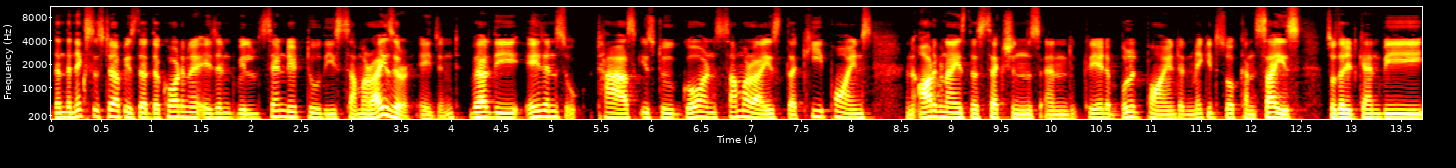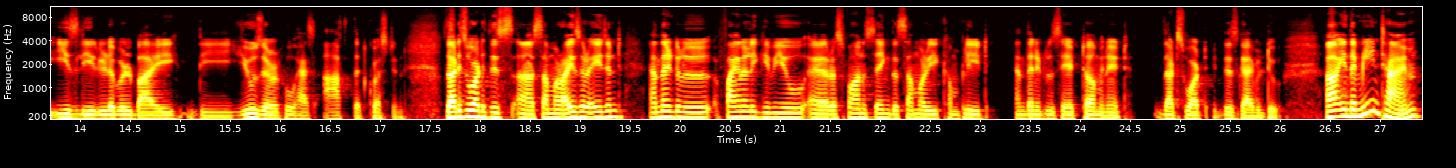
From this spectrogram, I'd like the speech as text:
then the next step is that the coordinator agent will send it to the summarizer agent where the agent's task is to go and summarize the key points and organize the sections and create a bullet point and make it so concise so that it can be easily readable by the user who has asked that question. So that is what this uh, summarizer agent and then it will finally give you a response saying the summary complete and then it will say terminate. That's what this guy will do. Uh, in the meantime,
